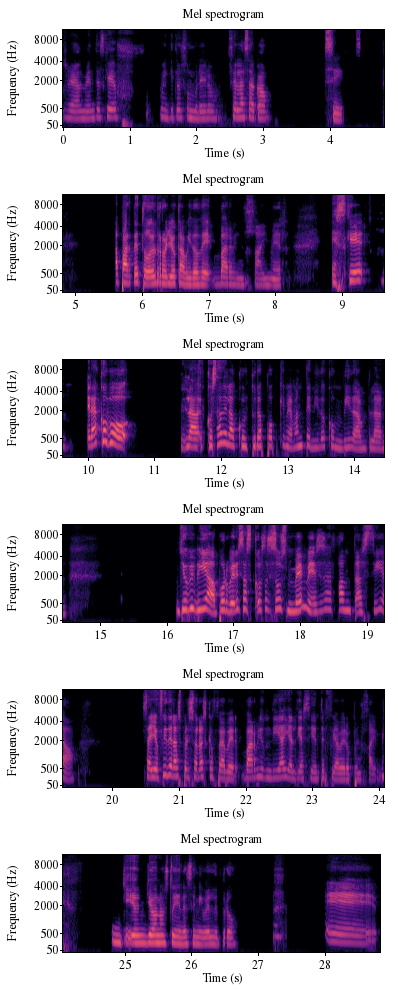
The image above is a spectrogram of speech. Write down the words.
Realmente es que uf, me quito el sombrero, se la ha sacado. Sí. Aparte todo el rollo que ha habido de Barbenheimer. Es que era como la cosa de la cultura pop que me ha mantenido con vida, en plan. Yo vivía por ver esas cosas, esos memes, esa fantasía. O sea, yo fui de las personas que fui a ver Barbie un día y al día siguiente fui a ver Oppenheimer. Yo, yo no estoy en ese nivel de pro. Eh,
